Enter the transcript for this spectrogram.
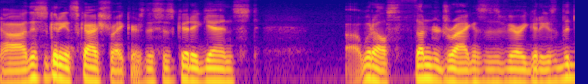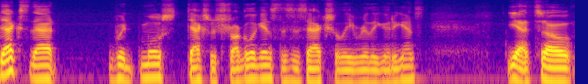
Uh, this is good against Sky Strikers. This is good against uh, what else? Thunder Dragons is very good against the decks that would most decks would struggle against. This is actually really good against. Yeah, so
